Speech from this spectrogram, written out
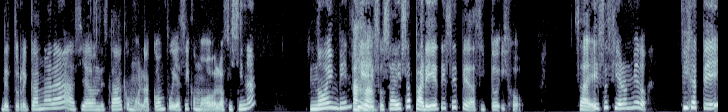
de tu recámara hacia donde estaba como la compu y así como la oficina. No inventes, o sea, esa pared, ese pedacito, hijo. O sea, ese sí era un miedo. Fíjate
